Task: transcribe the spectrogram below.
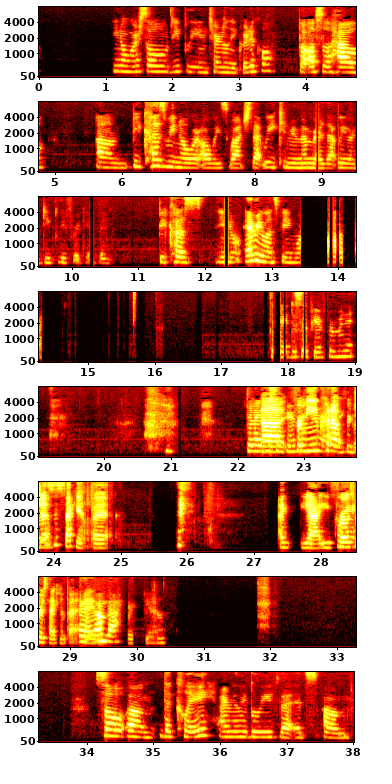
you know we're so deeply internally critical but also how um, because we know we're always watched that we can remember that we are deeply forgiven. Because you know everyone's being watched disappear for a minute? Did I Uh, disappear for a me, you cut I, out like, for just a second, but I yeah, you froze Okay. for a second, but right, I, I'm back. you know. So um, the clay, I really believe that it's um,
